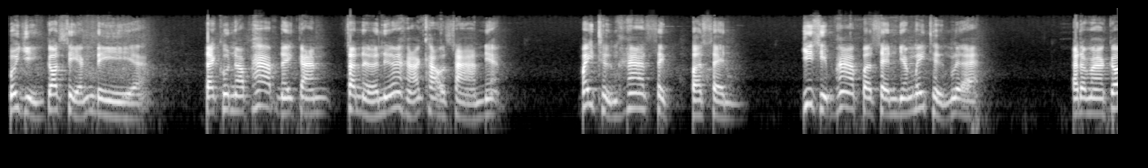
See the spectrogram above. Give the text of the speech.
ผู้หญิงก็เสียงดี แต่คุณภาพในการเสนอเนื้อหาข่าวสารเนี่ยไม่ถึงห้าสิบเปอร์เซ็นยี่สิบห้าเปอร์เซ็นยังไม่ถึงเลยอะอาตมาก็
